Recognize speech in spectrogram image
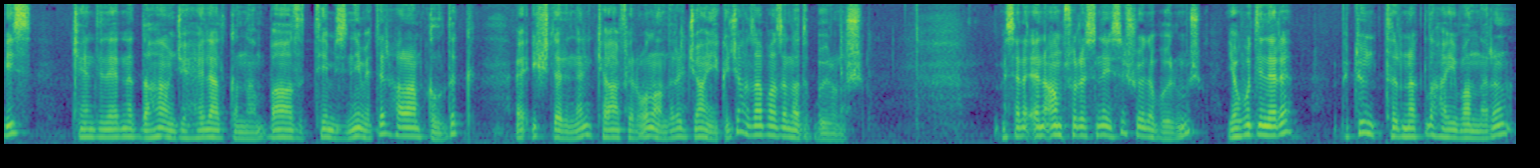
biz kendilerine daha önce helal kılınan bazı temiz nimetleri haram kıldık ve işlerinden kafir olanlara can yıkıcı azap hazırladık buyurulmuş. Mesela En'am suresinde ise şöyle buyurulmuş. Yahudilere bütün tırnaklı hayvanların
